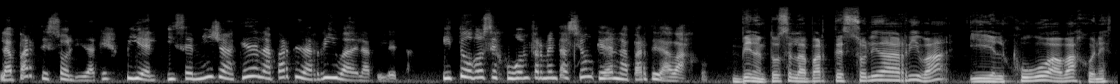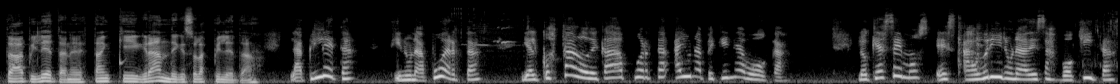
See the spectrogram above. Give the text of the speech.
la parte sólida, que es piel y semilla, queda en la parte de arriba de la pileta. Y todo ese jugo en fermentación queda en la parte de abajo. Bien, entonces la parte sólida arriba y el jugo abajo en esta pileta, en el estanque grande que son las piletas. La pileta tiene una puerta y al costado de cada puerta hay una pequeña boca. Lo que hacemos es abrir una de esas boquitas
